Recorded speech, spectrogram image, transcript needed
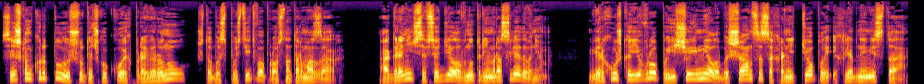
Слишком крутую шуточку Коих провернул, чтобы спустить вопрос на тормозах. Ограничься все дело внутренним расследованием, верхушка Европы еще имела бы шансы сохранить теплые и хлебные места.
